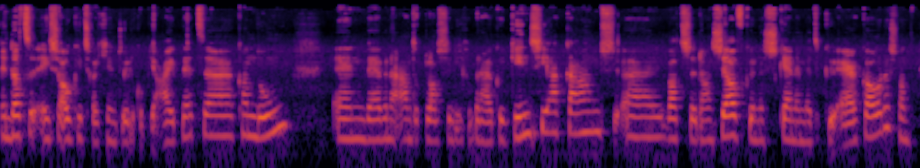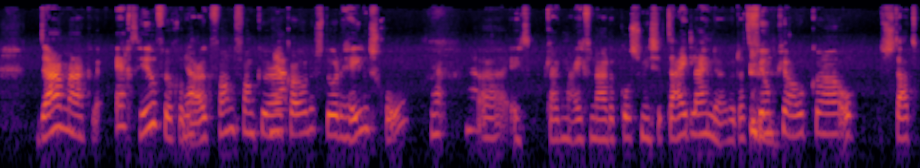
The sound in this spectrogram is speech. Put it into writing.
En dat is ook iets wat je natuurlijk op je iPad uh, kan doen. En we hebben een aantal klassen die gebruiken Gincy-accounts, uh, wat ze dan zelf kunnen scannen met de QR-codes. Want daar maken we echt heel veel gebruik ja. van, van QR-codes, ja. door de hele school. Ja. Uh, kijk maar even naar de kosmische tijdlijn, daar hebben we dat filmpje ook uh, op, staat op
